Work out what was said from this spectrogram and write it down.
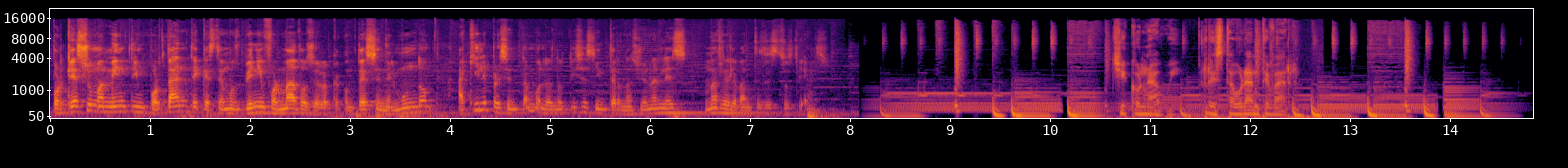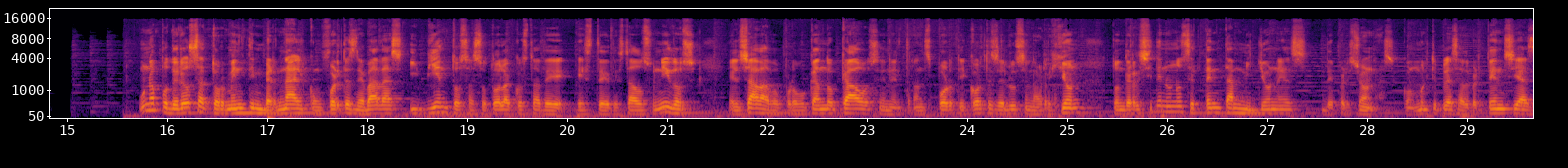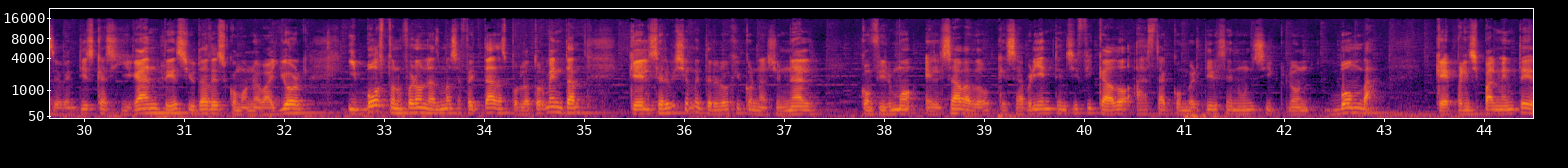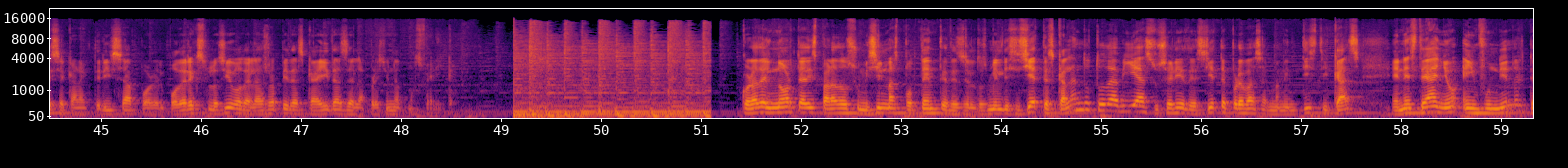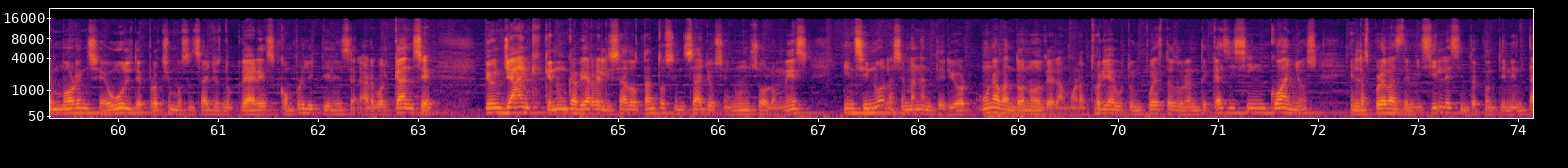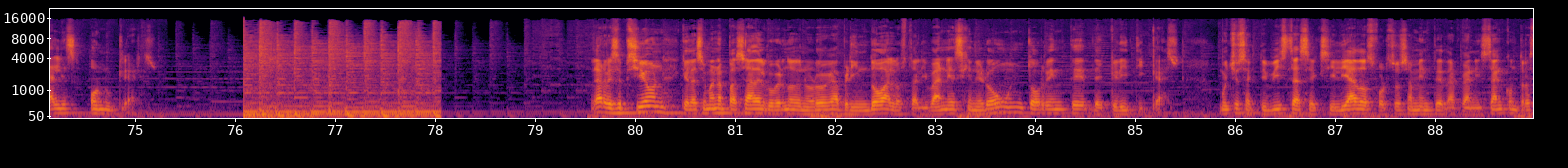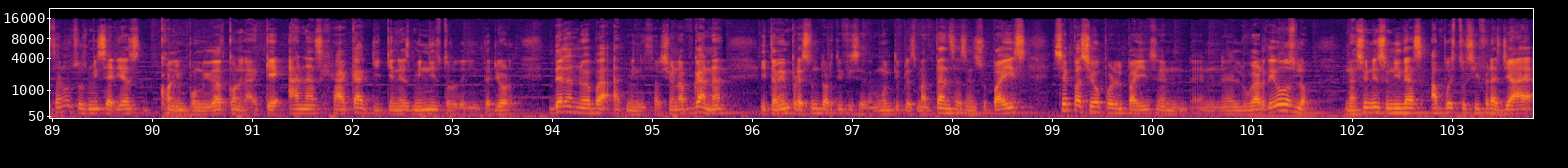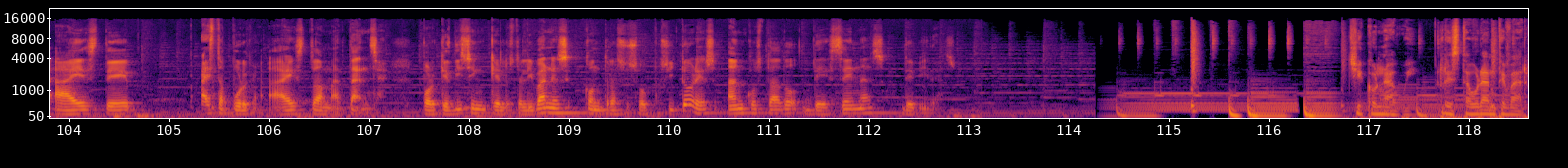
Porque es sumamente importante que estemos bien informados de lo que acontece en el mundo, aquí le presentamos las noticias internacionales más relevantes de estos días. Chiconawi, restaurante bar. Una poderosa tormenta invernal con fuertes nevadas y vientos azotó la costa de este de Estados Unidos el sábado, provocando caos en el transporte y cortes de luz en la región, donde residen unos 70 millones de personas. Con múltiples advertencias de ventiscas gigantes, ciudades como Nueva York y Boston fueron las más afectadas por la tormenta, que el Servicio Meteorológico Nacional confirmó el sábado que se habría intensificado hasta convertirse en un ciclón bomba que principalmente se caracteriza por el poder explosivo de las rápidas caídas de la presión atmosférica. Corea del Norte ha disparado su misil más potente desde el 2017, escalando todavía su serie de siete pruebas armamentísticas en este año e infundiendo el temor en Seúl de próximos ensayos nucleares con proyectiles de largo alcance. Pyongyang, que nunca había realizado tantos ensayos en un solo mes, insinuó la semana anterior un abandono de la moratoria autoimpuesta durante casi cinco años en las pruebas de misiles intercontinentales o nucleares. La recepción que la semana pasada el gobierno de Noruega brindó a los talibanes generó un torrente de críticas. Muchos activistas exiliados forzosamente de Afganistán contrastaron sus miserias con la impunidad con la que Anas Hakaki, quien es ministro del Interior de la nueva administración afgana y también presunto artífice de múltiples matanzas en su país, se paseó por el país en, en el lugar de Oslo. Naciones Unidas ha puesto cifras ya a, este, a esta purga, a esta matanza porque dicen que los talibanes contra sus opositores han costado decenas de vidas. Chiconawi, restaurante bar.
